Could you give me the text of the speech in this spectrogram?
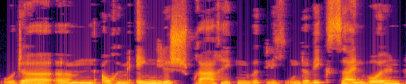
oder ähm, auch im englischsprachigen wirklich unterwegs sein wollen.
